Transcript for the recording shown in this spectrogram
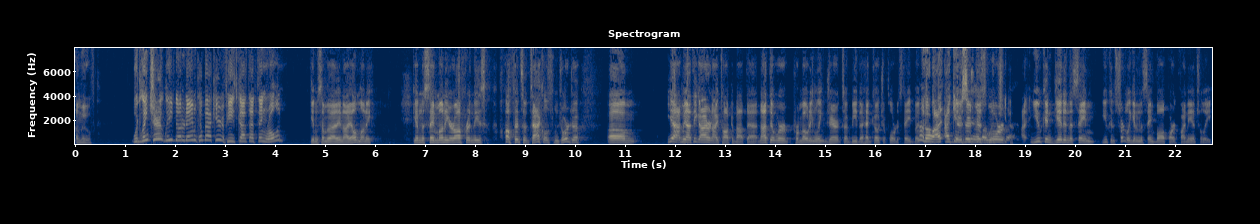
a move. Would Link Jarrett leave Notre Dame and come back here if he's got that thing rolling? give him some of that NIL money. Give him the same money you're offering these offensive tackles from Georgia. Um, yeah, I mean, I think Ira and I talked about that. Not that we're promoting Link Jarrett to be the head coach at Florida State, but No, no, I, I get there- there's just by which- more. yeah. You can get in the same. You can certainly get in the same ballpark financially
